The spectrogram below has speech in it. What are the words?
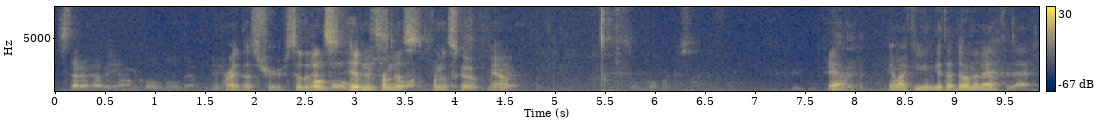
instead of having it on global. That. Right, that's true. So that it's hidden it's from still this from the scope. Yeah. Yeah. Yeah, Mike, you can get that done in Back the. to that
